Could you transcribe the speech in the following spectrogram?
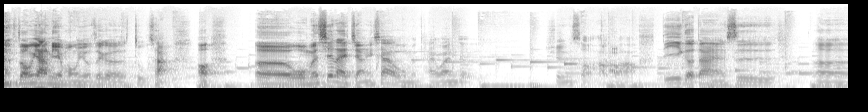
中央联盟有这个主场哦。呃，我们先来讲一下我们台湾的选手好不好？第一个当然是呃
